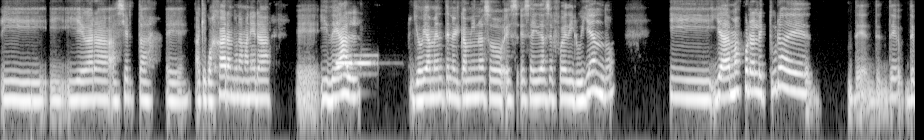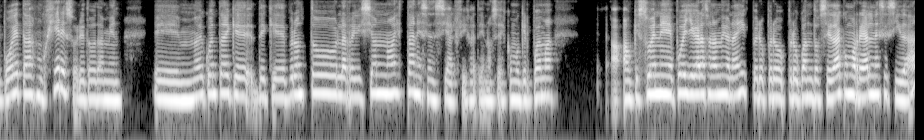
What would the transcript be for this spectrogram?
y, y- y llegar a, a ciertas, eh, a que cuajaran de una manera eh, ideal. Y obviamente en el camino eso, es, esa idea se fue diluyendo y, y además por la lectura de, de, de- de- poetas, mujeres sobre todo también, eh, me doy cuenta de que, de que de pronto la revisión no es tan esencial, fíjate, no sé, es como que el poema, a- aunque suene, puede llegar a sonar medio naif, pero, pero, pero cuando se da como real necesidad,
